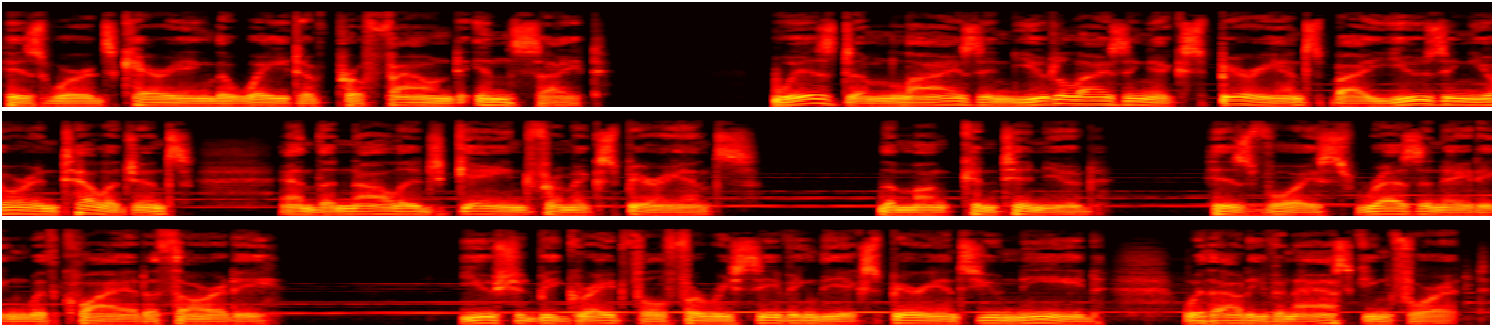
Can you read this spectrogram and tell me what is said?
his words carrying the weight of profound insight. Wisdom lies in utilizing experience by using your intelligence and the knowledge gained from experience. The monk continued, his voice resonating with quiet authority. You should be grateful for receiving the experience you need without even asking for it.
